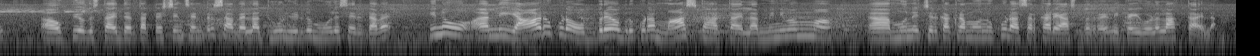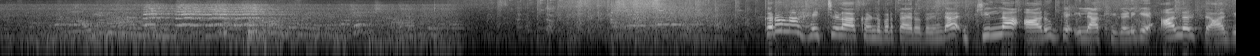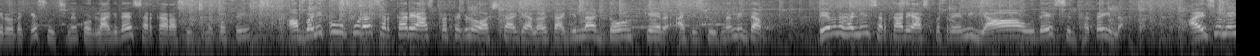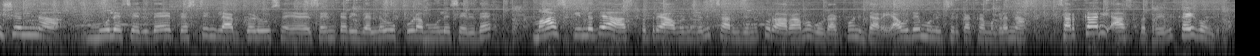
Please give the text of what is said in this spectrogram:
ಉಪಯೋಗಿಸ್ತಾ ಇದ್ದಂಥ ಟೆಸ್ಟಿಂಗ್ ಸೆಂಟರ್ಸ್ ಅವೆಲ್ಲ ಧೂಳು ಹಿಡಿದು ಮೂಲೆ ಸೇರಿದ್ದಾವೆ. ಇನ್ನು ಅಲ್ಲಿ ಯಾರು ಕೂಡ ಒಬ್ಬರೇ ಒಬ್ಬರು ಕೂಡ ಮಾಸ್ಕ್ ಹಾಕ್ತಾ ಇಲ್ಲ. ಮಿನಿಮಮ್ ಮುನ್ನೆಚ್ಚರಿಕಾ ಕ್ರಮವನ್ನು ಕೂಡ ಸರ್ಕಾರಿ ಆಸ್ಪತ್ರೆಯಲ್ಲಿ ಕೈಗೊಳ್ಳಲಾಗ್ತಾ ಇಲ್ಲ. ಹೆಚ್ಚಳ ಕಂಡು ಬರ್ತಾ ಇರೋದ್ರಿಂದ ಜಿಲ್ಲಾ ಆರೋಗ್ಯ ಇಲಾಖೆಗಳಿಗೆ ಅಲರ್ಟ್ ಆಗಿರೋದಕ್ಕೆ ಸೂಚನೆ ಕೊಡಲಾಗಿದೆ. ಸರ್ಕಾರ ಸೂಚನೆ ಕೊಟ್ಟು, ಆ ಬಳಿಕವೂ ಕೂಡ ಸರ್ಕಾರಿ ಆಸ್ಪತ್ರೆಗಳು ಅಷ್ಟಾಗಿ ಅಲರ್ಟ್ ಆಗಿಲ್ಲ. ಡೋಂಟ್ ಕೇರ್ ಆಟಿಟ್ಯೂಡ್ನಲ್ಲಿದ್ದಾವೆ ದೇವನಹಳ್ಳಿ ಸರ್ಕಾರಿ ಆಸ್ಪತ್ರೆಯಲ್ಲಿ ಯಾವುದೇ ಸಿದ್ಧತೆ ಇಲ್ಲ. ಐಸೋಲೇಷನ್ ಮೂಲೆ ಸೇರಿದೆ. ಟೆಸ್ಟಿಂಗ್ ಲ್ಯಾಬ್ಗಳು ಸೆಂಟರ್ ಇವೆಲ್ಲವೂ ಕೂಡ ಮೂಲೆ ಸೇರಿದೆ. ಮಾಸ್ಕ್ ಇಲ್ಲದೆ ಆಸ್ಪತ್ರೆ ಆವರಣದಲ್ಲಿ ಸಾರ್ವಜನಿಕರು ಆರಾಮಾಗಿ ಓಡಾಡ್ಕೊಂಡಿದ್ದಾರೆ. ಯಾವುದೇ ಮುನ್ನೆಚ್ಚರಿಕಾ ಕ್ರಮಗಳನ್ನು ಸರ್ಕಾರಿ ಆಸ್ಪತ್ರೆಯಲ್ಲಿ ಕೈಗೊಂಡಿಲ್ಲ.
